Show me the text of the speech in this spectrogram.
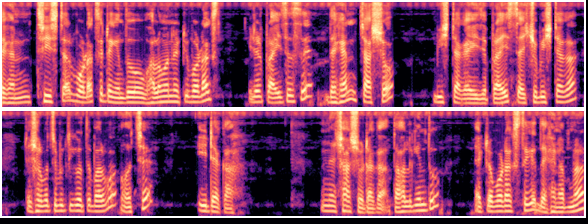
দেখেন থ্রি স্টার প্রোডাক্টস এটা কিন্তু ভালো মানের একটি প্রোডাক্টস এটার প্রাইস আছে, দেখেন, চারশো বিশ টাকা। এই যে প্রাইস চারশো বিশ টাকা। এটা সর্বোচ্চ বিক্রি করতে পারব, হচ্ছে ই টাকা সাতশো টাকা। তাহলে কিন্তু একটা প্রোডাক্টস থেকে দেখেন আপনার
